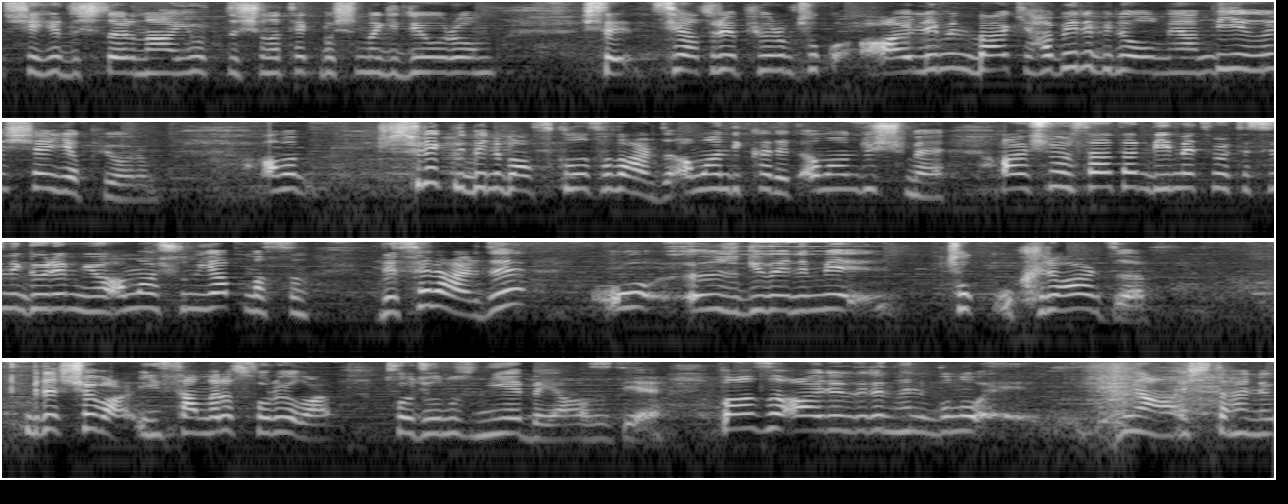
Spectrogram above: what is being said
şehir dışlarına, yurt dışına tek başıma gidiyorum. İşte tiyatro yapıyorum, çok ailemin belki haberi bile olmayan bir yığın şey yapıyorum. Ama sürekli beni baskılasalardı. Aman dikkat et, aman düşme. Ayşenur zaten bir metre ötesini göremiyor. Aman şunu yapmasın deselerdi o özgüvenimi çok kırardı. Bir de şu var, insanlara soruyorlar çocuğunuz niye beyaz diye. Bazı ailelerin hani bunu ya işte hani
